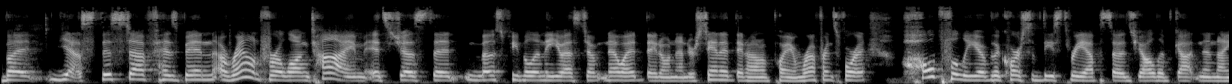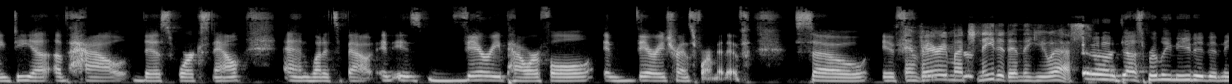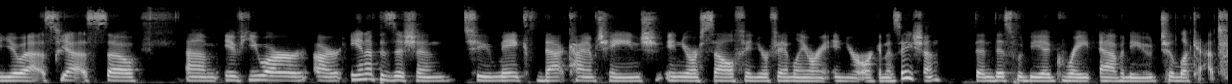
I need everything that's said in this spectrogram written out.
But yes, this stuff has been around for a long time. It's just that most people in the US don't know it. They don't understand it. They don't have a point of reference for it. Hopefully, over the course of these three episodes, y'all have gotten an idea of how this works now and what it's about. It is very powerful and very transformative. So if and very much needed in the U.S. Oh, desperately needed in the U.S. Yes. So um, if you are are in a position to make that kind of change in yourself, in your family, or in your organization, then this would be a great avenue to look at.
